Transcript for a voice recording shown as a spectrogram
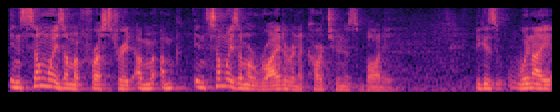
in some ways, I'm a frustrated. I'm, I'm, in some ways, I'm a writer in a cartoonist body, because when I,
